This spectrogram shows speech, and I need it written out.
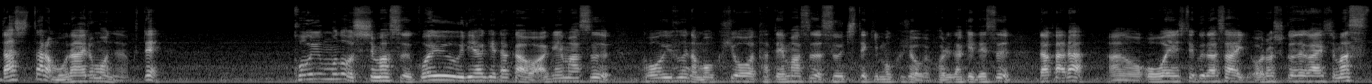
出したらもらえるもんじゃなくて、こういうものをします。こういう売上高を上げます。こういうふうな目標を立てます。数値的目標がこれだけです。だから、あの、応援してください。よろしくお願いします。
